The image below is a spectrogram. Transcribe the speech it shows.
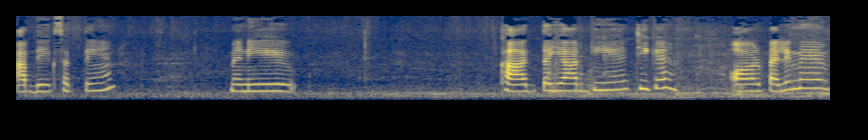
आप देख सकते हैं, मैंने ये खाद तैयार की है, ठीक है? और पहले मैं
